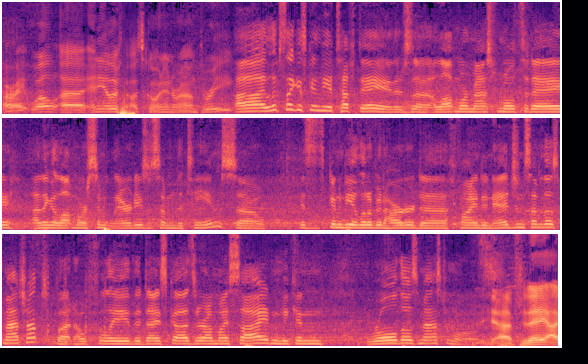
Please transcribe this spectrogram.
All right. Well, uh, any other thoughts going in round three? uh, it looks like it's going to be a tough day. There's a, a lot more Master Mold today. I think a lot more similarities with some of the teams, so it's going to be a little bit harder to find an edge in some of those matchups. But hopefully the dice gods are on my side, and we can roll those Master Molds. Yeah, today I-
